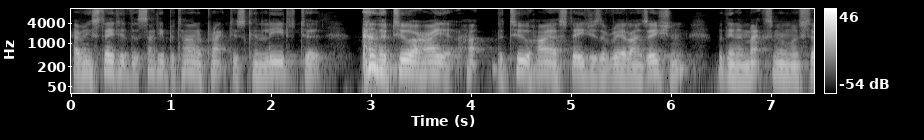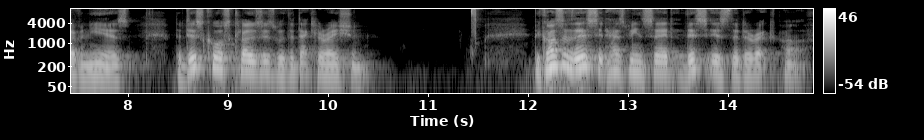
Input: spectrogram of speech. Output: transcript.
Having stated that Satipatthana practice can lead to the, two high, the two higher stages of realization within a maximum of seven years, the discourse closes with the declaration Because of this, it has been said, this is the direct path.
